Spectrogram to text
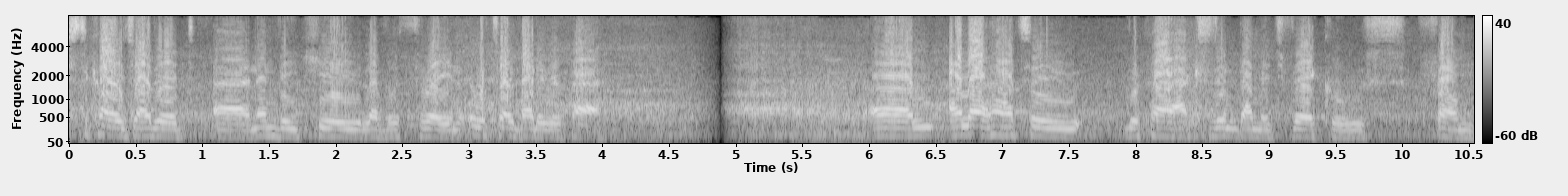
Leicester College I did uh, an NVQ level 3 in auto body repair. Uh, I learned how to repair accident damaged vehicles from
